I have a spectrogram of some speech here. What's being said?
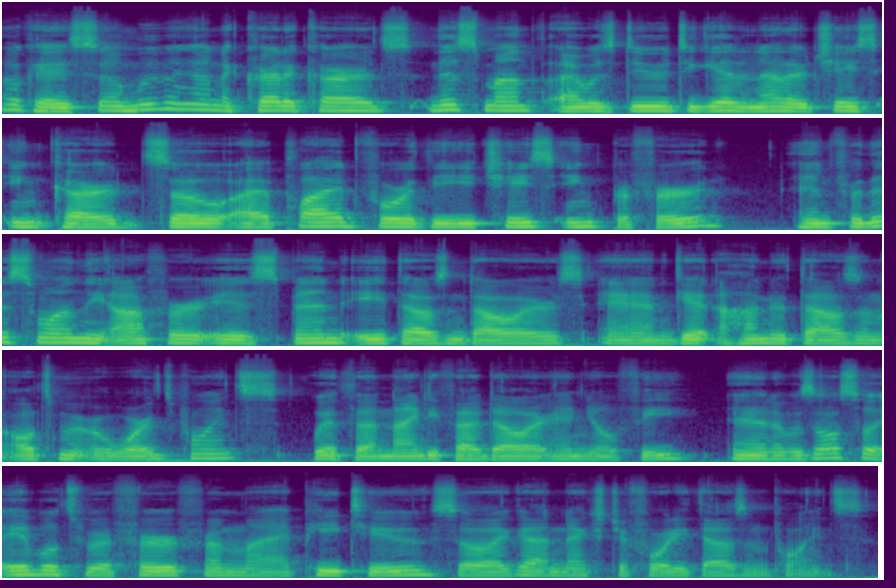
Okay, so moving on to credit cards. This month I was due to get another Chase Ink card, so I applied for the Chase Ink Preferred. And for this one, the offer is spend $8,000 and get 100,000 Ultimate Rewards points with a $95 annual fee. And I was also able to refer from my P2, so I got an extra 40,000 points.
